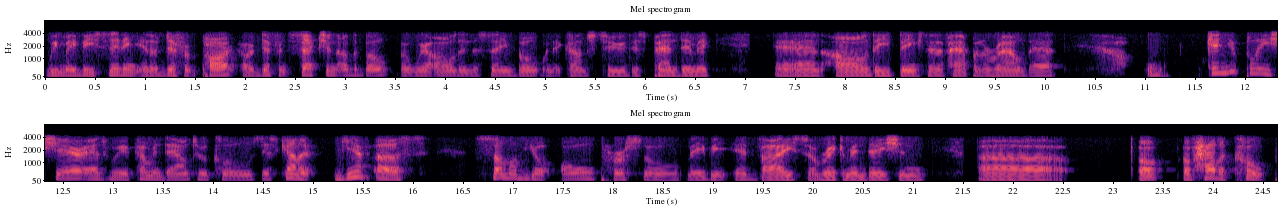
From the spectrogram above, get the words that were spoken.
We may be sitting in a different part or a different section of the boat, but we're all in the same boat when it comes to this pandemic and all the things that have happened around that. Can you please share, as we're coming down to a close, just kind of give us some of your own personal, maybe advice or recommendation uh, of, of how to cope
